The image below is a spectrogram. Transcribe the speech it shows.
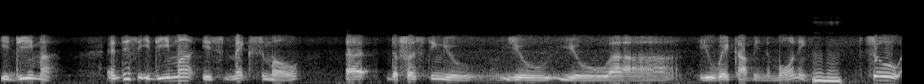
edema, and this edema is maximal. Uh, the first thing you you you uh, you wake up in the morning. Mm-hmm. So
